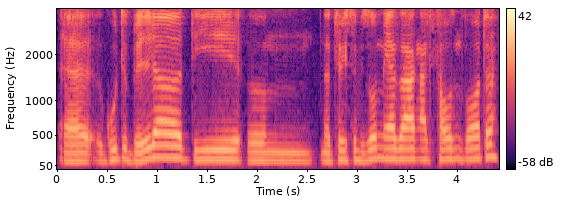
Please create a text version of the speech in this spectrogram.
äh, gute Bilder, die ähm, natürlich sowieso mehr sagen als tausend Worte,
